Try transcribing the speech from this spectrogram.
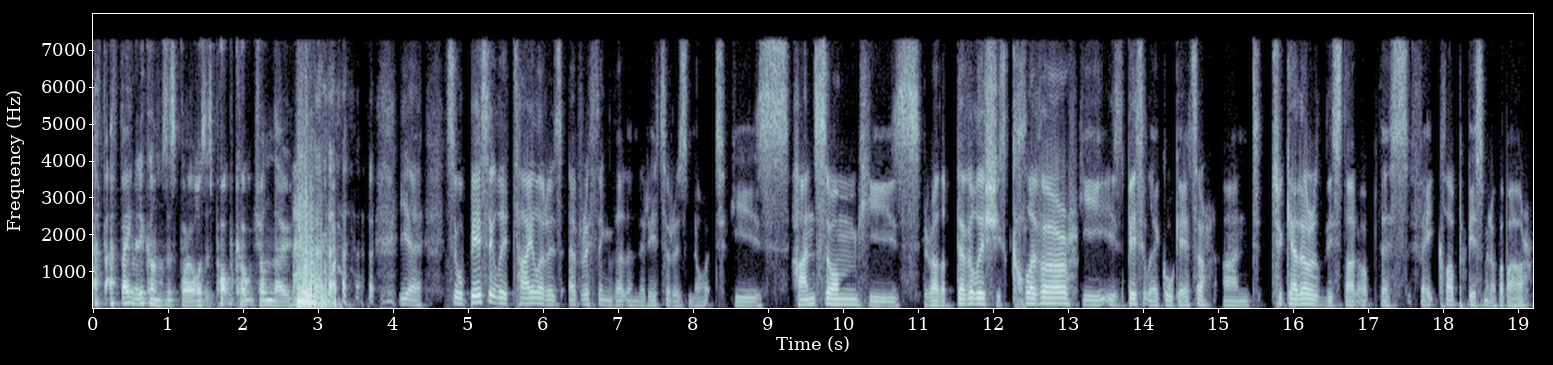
I think when it comes to spoilers, it's pop culture now. yeah. So basically, Tyler is everything that the narrator is not. He's handsome, he's rather devilish, he's clever, he is basically a go getter. And together they start up this fight club, basement of a bar,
